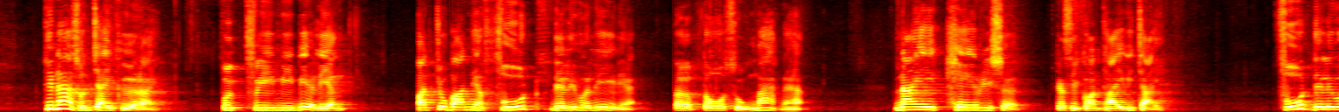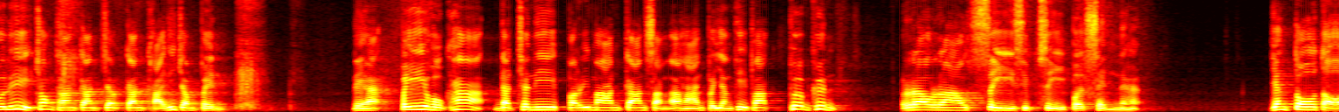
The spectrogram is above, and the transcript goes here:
4 ที่น่าสนใจคืออะไร ฝึกฟรีมีเบี้ยเลี้ยง ปัจจุบันเนี่ยฟู้ดเดลิเวอรี่เนี่ยเติบโตสูงมากนะฮะใน K Research กสิกรไทยวิจัยฟู้ดเดลิเวอรี่ช่องทางการจะการขายที่จำเป็นนี่ฮะปี 65 ดัชนีปริมาณการสั่งอาหารไปยังที่พักเพิ่มขึ้นราวๆ 44เปอร์เซ็นต์นะฮะ ยังโตต่อ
